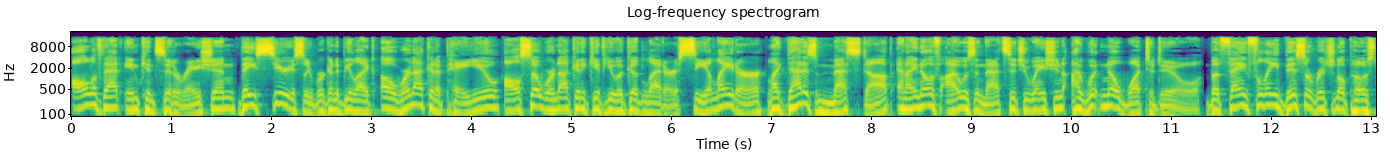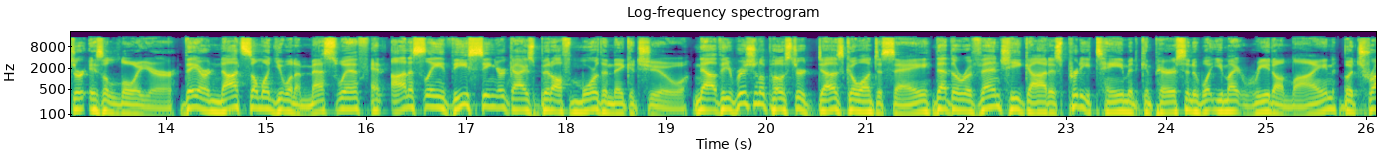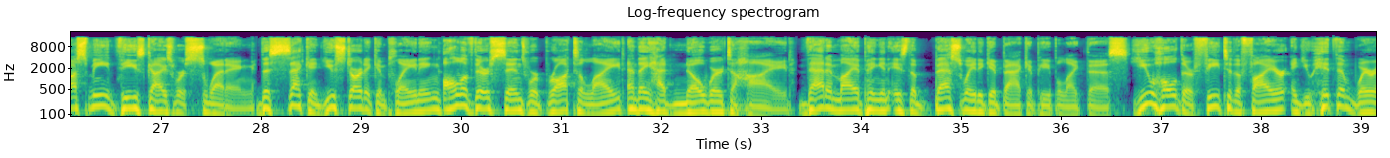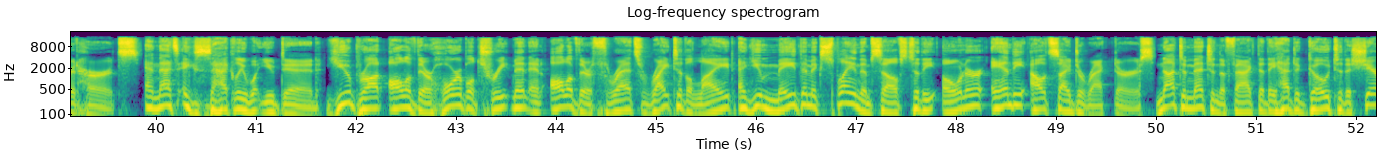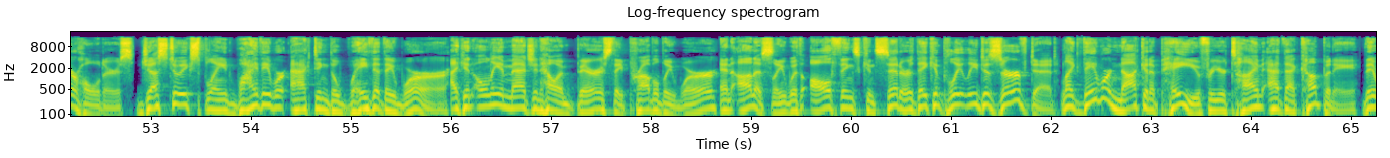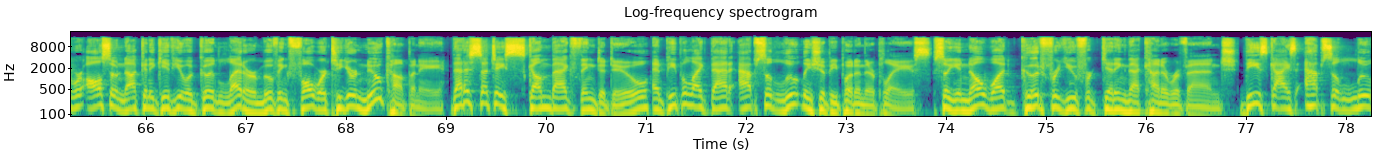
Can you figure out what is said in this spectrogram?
all of that in consideration, they seriously were going to be like, oh, we're not going to pay you. Also, we're not going to give you a good letter. See you later. Like, that is messed up. And I know if I was in that situation, I wouldn't know what to do. But thankfully, this original poster is a lawyer. They are not someone you want to mess with. And honestly, these senior guys bit off more than they could chew. Now, the original poster does go on to say that the revenge he got is pretty tame in comparison to what you might read online, but trust me, these guys were sweating. The second you started complaining, all of their sins were brought to light and they had nowhere to hide. That, in my opinion, is the best way to get back at people like this. You hold their feet to the fire and you hit them where it hurts. And that's exactly what you did. You brought all of their horrible treatment and all of their threats right to the light, and you made them explain themselves to the owner and the outside directors, not to mention the fact that they had to go to the shareholders just to explain why they were acting the way that they were. I can only imagine how embarrassed they probably were, and honestly, with all things considered, they completely deserved it. Like, they were not going to pay you for your time at that company. They were also not going to give you a good letter moving forward to your new company. That is such a scumbag thing to do, and people like that absolutely should be put in their place. So, you know what? Good for you for getting that kind of revenge. These guys absolutely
